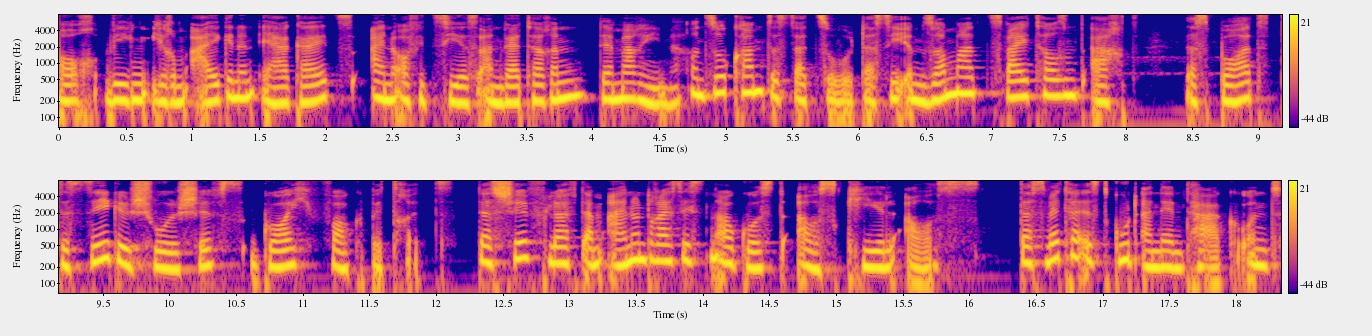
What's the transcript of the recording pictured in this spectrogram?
auch wegen ihrem eigenen Ehrgeiz eine Offiziersanwärterin der Marine. Und so kommt es dazu, dass sie im Sommer 2008 das Bord des Segelschulschiffs Gorch Fock betritt. Das Schiff läuft am 31. August aus Kiel aus. Das Wetter ist gut an dem Tag und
